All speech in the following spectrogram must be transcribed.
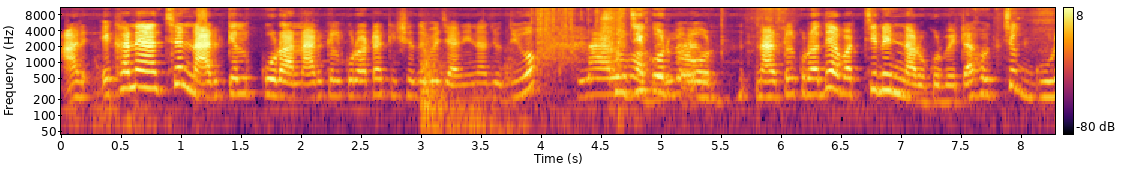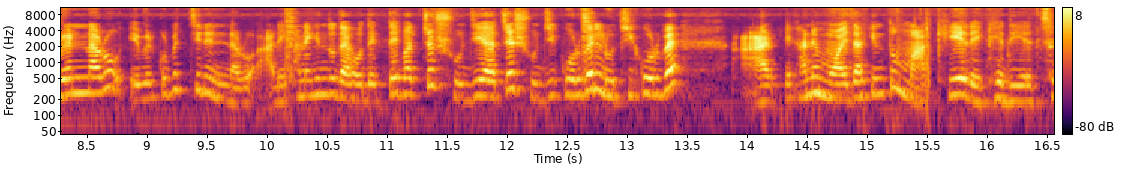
আর এখানে আছে নারকেল কোড়া। নারকেল কোড়াটা কিসে দেবে জানি না যদিও। সুজি করবে ও নারকেল কোড়া দিয়ে আবার চিনির নাড়ু করবে। এটা হচ্ছে গুড়ের নাড়ু এবার করবে চিনির নাড়ু। আর এখানে কিন্তু দেখো দেখতেই পাচ্ছ সুজি আছে সুজি করবে লুচি করবে। আর এখানে ময়দা কিন্তু মাখিয়ে রেখে দিয়েছে।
